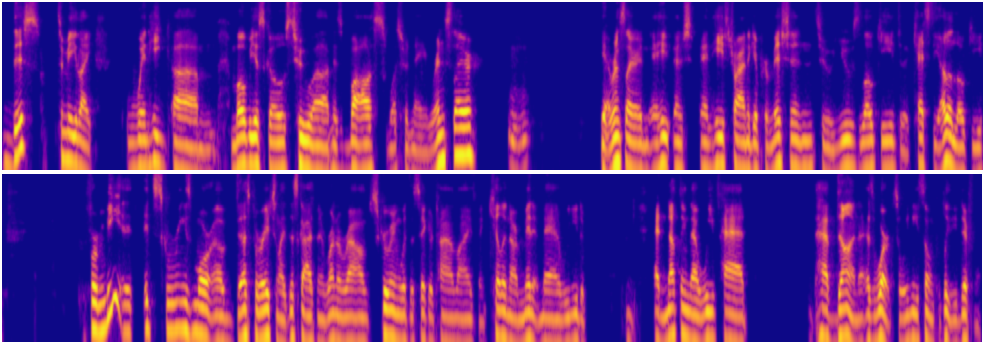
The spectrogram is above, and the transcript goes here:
this to me, like when he um Mobius goes to um, his boss, what's her name, Renslayer. hmm Yeah, Renslayer, and, and he and, and he's trying to get permission to use Loki to catch the other Loki. For me, it, it screams more of desperation. Like this guy's been running around screwing with the sacred timeline. He's been killing our Minuteman. We need to, and nothing that we've had have done has worked. So we need something completely different.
